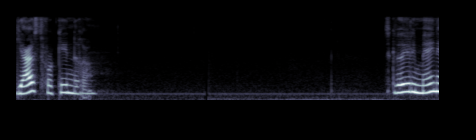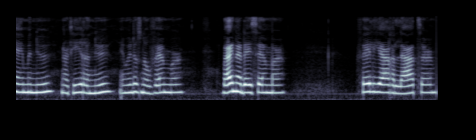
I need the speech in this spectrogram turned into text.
juist voor kinderen. Ik wil jullie meenemen nu naar het hier en nu. Inmiddels november, bijna december. Vele jaren later.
